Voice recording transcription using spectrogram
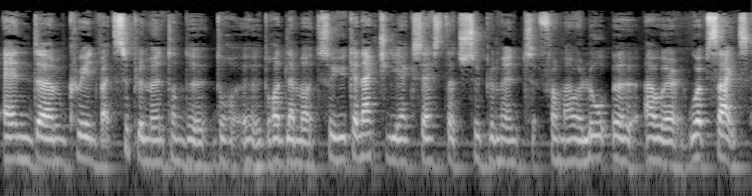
and um, create that supplement on the uh, droit de la mode. So you can actually access that supplement from our law, uh, our websites,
